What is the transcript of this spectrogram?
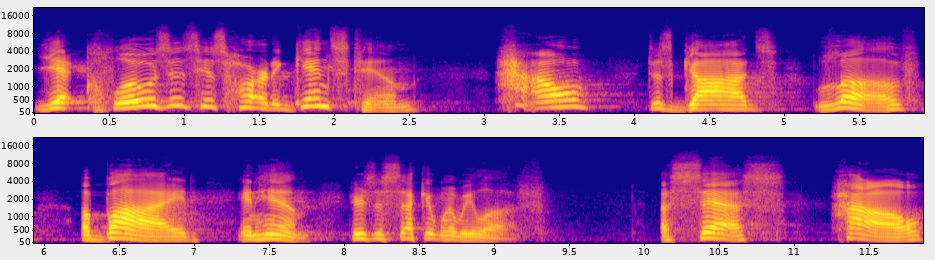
yet closes his heart against him, how does God's love abide in him? Here's the second way we love assess how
